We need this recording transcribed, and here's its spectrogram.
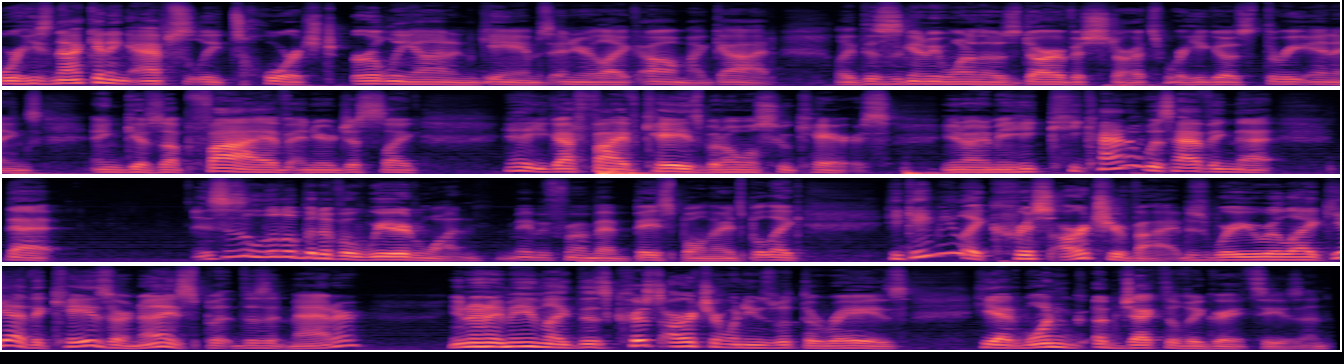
where he's not getting absolutely torched early on in games. And you're like, oh my God, like this is going to be one of those Darvish starts where he goes three innings and gives up five. And you're just like, yeah, you got five Ks, but almost who cares? You know what I mean? He, he kind of was having that, that, this is a little bit of a weird one, maybe from my baseball nerds, but like he gave me like Chris Archer vibes where you were like, yeah, the Ks are nice, but does it matter? You know what I mean? Like this Chris Archer when he was with the Rays, he had one objectively great season.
